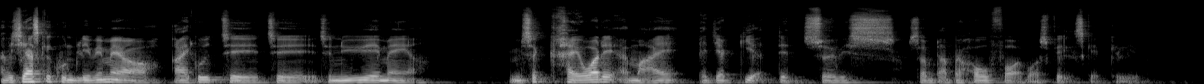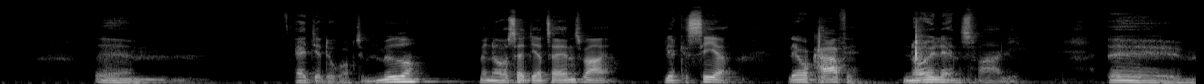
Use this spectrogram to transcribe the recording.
og hvis jeg skal kunne blive ved med at række ud til, til, til nye MA'er, jamen så kræver det af mig, at jeg giver den service, som der er behov for, at vores fællesskab kan leve. Øhm, at jeg dukker op til møder, men også at jeg tager ansvar, bliver kasserer, laver kaffe, nøgleansvarlig. Øhm,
